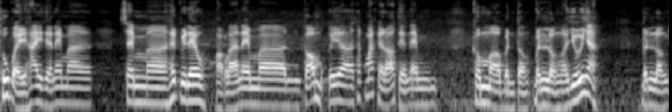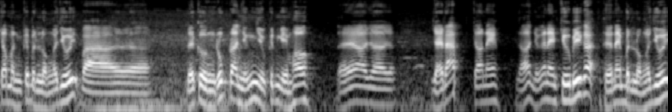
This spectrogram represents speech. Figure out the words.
thú vị, hay thì anh em xem hết video, hoặc là anh em có một cái thắc mắc nào đó thì anh em comment bình luận bình luận ở dưới nha. Bình luận cho mình cái bình luận ở dưới và để cường rút ra những nhiều kinh nghiệm hơn để giải đáp cho anh em. Đó, những anh em chưa biết á, thì anh em bình luận ở dưới,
